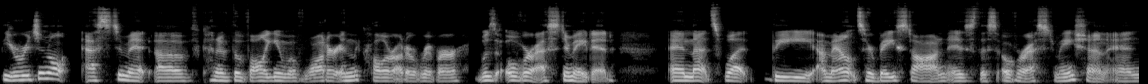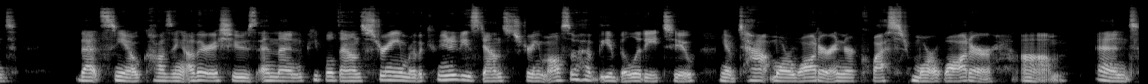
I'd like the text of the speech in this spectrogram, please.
the original estimate of kind of the volume of water in the Colorado River was overestimated. And that's what the amounts are based on is this overestimation. And that's, you know, causing other issues. And then people downstream or the communities downstream also have the ability to, you know, tap more water and request more water. Um, and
